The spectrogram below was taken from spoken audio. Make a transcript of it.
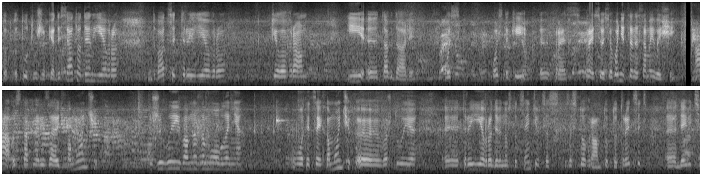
Тобто тут уже 51 євро, 23 євро кілограм і так далі. Ось, ось такий е, прес. Пресіо. Сьогодні це не найвищий. А ось так нарізають хамончик. Живий вам на замовлення. От і цей хамончик е, вартує е, 3 євро 90 центів, це за 100 грам, тобто 39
